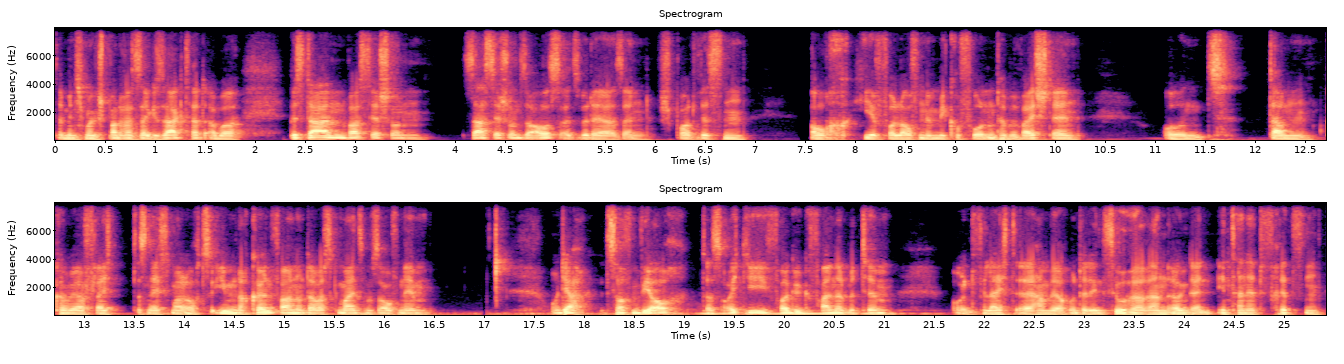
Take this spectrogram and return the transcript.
Da bin ich mal gespannt, was er gesagt hat. Aber bis dahin war es ja schon, sah es ja schon so aus, als würde er sein Sportwissen auch hier vor laufendem Mikrofon unter Beweis stellen. Und dann können wir vielleicht das nächste Mal auch zu ihm nach Köln fahren und da was Gemeinsames aufnehmen. Und ja, jetzt hoffen wir auch, dass euch die Folge gefallen hat mit Tim. Und vielleicht äh, haben wir auch unter den Zuhörern irgendeinen Internetfritzen,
